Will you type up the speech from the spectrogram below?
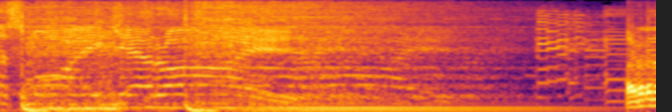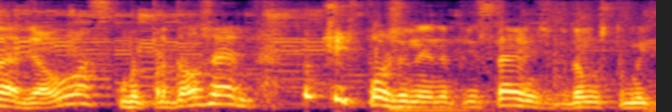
будешь мой герой Радио ВОЗ. Мы продолжаем. Ну, чуть позже, наверное, представимся, потому что мы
